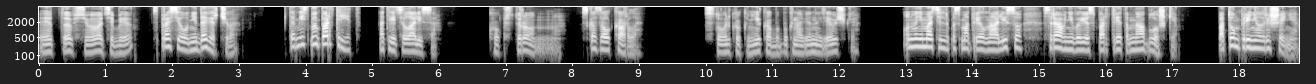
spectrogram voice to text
«Это все о тебе?» — спросил он недоверчиво. «Там есть мой портрет», — ответила Алиса. «Как странно», — сказал Карло. Столько книг об обыкновенной девочке. Он внимательно посмотрел на Алису, сравнивая ее с портретом на обложке. Потом принял решение.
